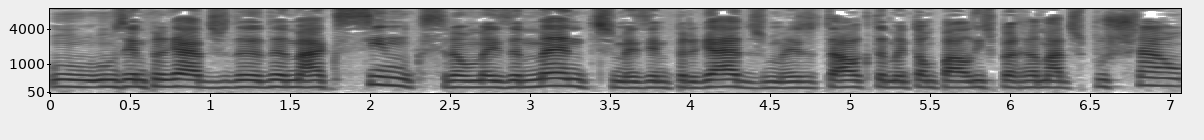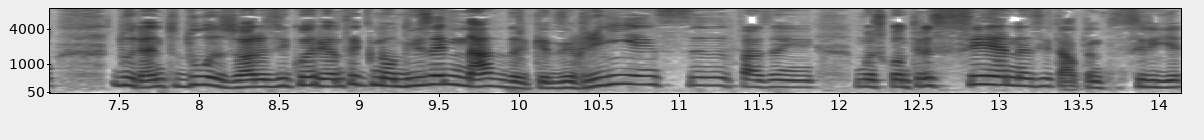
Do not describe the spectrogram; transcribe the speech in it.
uns, empregados da, da Maxine, que serão mais amantes, mais empregados, mais tal, que também estão para ali esparramados por chão, durante duas horas e quarenta, que não dizem nada, quer dizer, riem-se, fazem umas contracenas e tal, portanto, seria,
